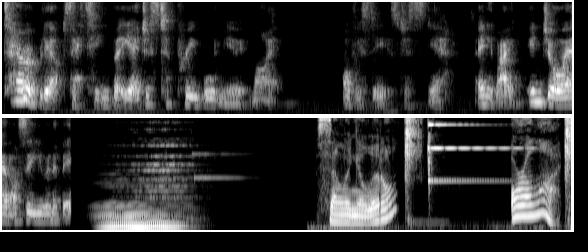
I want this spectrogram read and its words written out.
terribly upsetting. But yeah, just to pre warn you, it might. Obviously, it's just yeah. Anyway, enjoy, and I'll see you in a bit. Selling a little or a lot?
